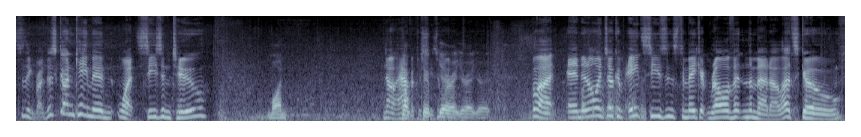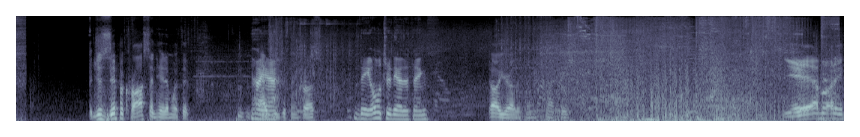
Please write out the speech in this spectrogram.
So think about it. This gun came in what season two? One. No, half No, of two. season Yeah, one. right, you're right, you're right. But and it only took him eight seasons to make it relevant in the meta. Let's go. Just zip across and hit him with it. Oh As yeah, you're zipping across. they alter the other thing. Oh, your other thing. Not good. Yeah, buddy.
